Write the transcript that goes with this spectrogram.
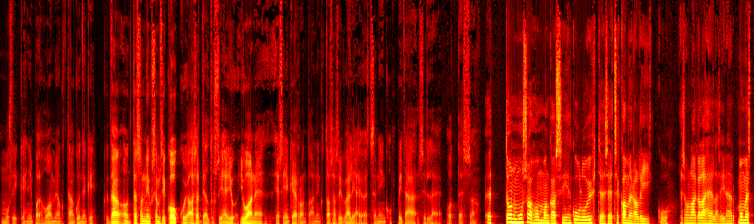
musiikkeihin niin paljon huomioon, kun tämä on kuitenkin, kun tää on, tässä on niin sellaisia koukkuja aseteltu siihen ju- juoneen ja siihen kerrontaan niin tasaisin väliä jo, että se niin kuin pitää sille otteessaan. Et ton musahomman kanssa siihen kuuluu yhteen se, että se kamera liikkuu. Ja se on aika lähellä siinä. Mun mielestä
